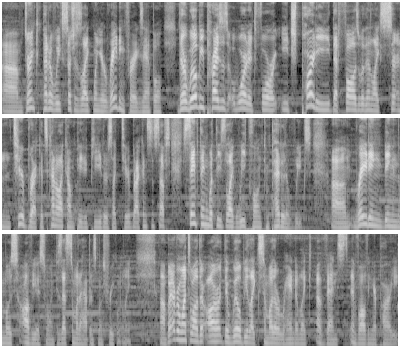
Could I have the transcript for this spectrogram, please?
Um, during competitive weeks, such as like when you're raiding, for example, there will be prizes awarded for each party that falls within like certain tier brackets, kind of like how in PvP there's like tier brackets and stuff. Same thing with these like week-long competitive weeks. Um, raiding being the most obvious one because that's the one that happens most frequently. Uh, but every once in a while, there are there will be like some other random like events involving your party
